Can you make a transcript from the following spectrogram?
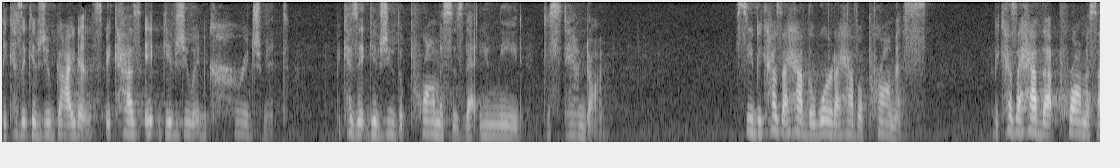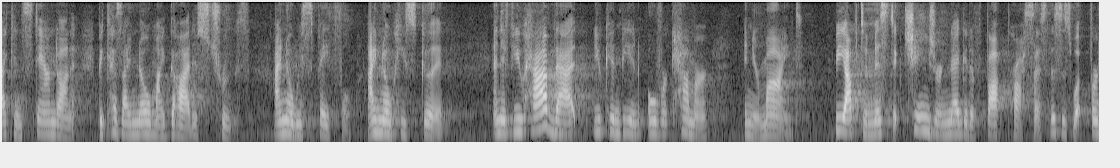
because it gives you guidance, because it gives you encouragement, because it gives you the promises that you need to stand on. See, because I have the Word, I have a promise. Because I have that promise, I can stand on it because I know my God is truth. I know He's faithful. I know He's good. And if you have that, you can be an overcomer in your mind. Be optimistic, change your negative thought process. This is what 1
